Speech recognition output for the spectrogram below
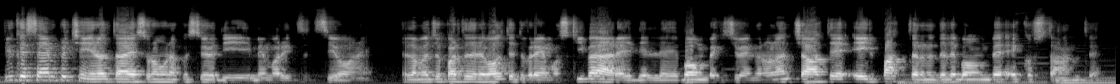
Più che semplice in realtà è solo una questione di memorizzazione. La maggior parte delle volte dovremo schivare delle bombe che ci vengono lanciate e il pattern delle bombe è costante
